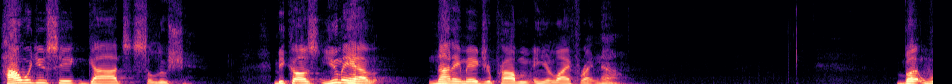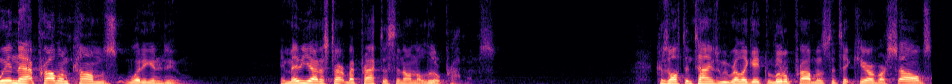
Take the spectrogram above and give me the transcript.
How would you seek God's solution? Because you may have not a major problem in your life right now. But when that problem comes, what are you going to do? And maybe you ought to start by practicing on the little problems. Because oftentimes we relegate the little problems to take care of ourselves,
